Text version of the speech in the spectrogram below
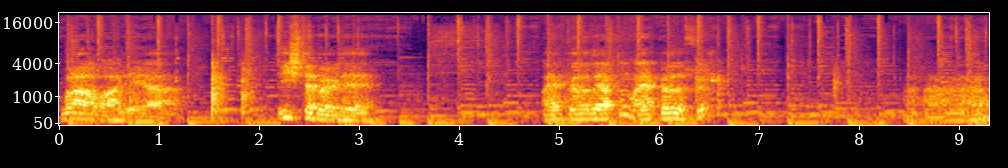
Bravo Ali ya. İşte böyle. Ayaklarına da yaptın mı? Ayaklara da sür. Aha.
